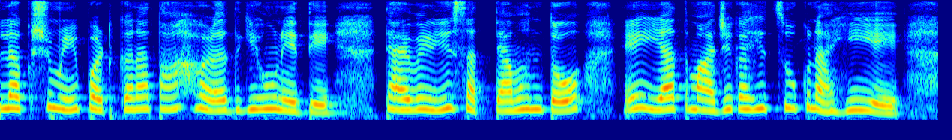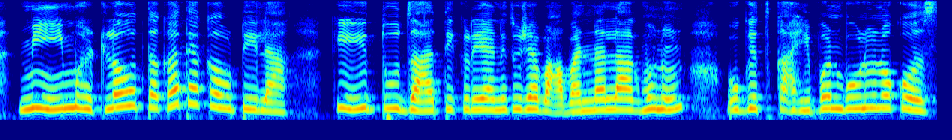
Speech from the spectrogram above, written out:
लक्ष्मी पटकन आता हळद घेऊन येते. त्यावेळी सत्या म्हणतो ए यात माझी काही चूक नाही आहे मी म्हटलं होतं का त्या कवटीला की तू जा तिकडे आणि तुझ्या बाबांना लाग म्हणून उगीच काही पण बोलू नकोस.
